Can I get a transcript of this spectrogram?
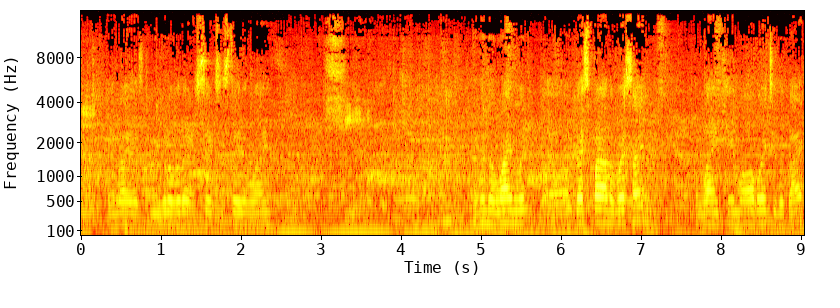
Yeah. and right, we went over there at six and stayed in line. Shit. And then the line went uh, Best Buy on the west side. The line came all the way to the back,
